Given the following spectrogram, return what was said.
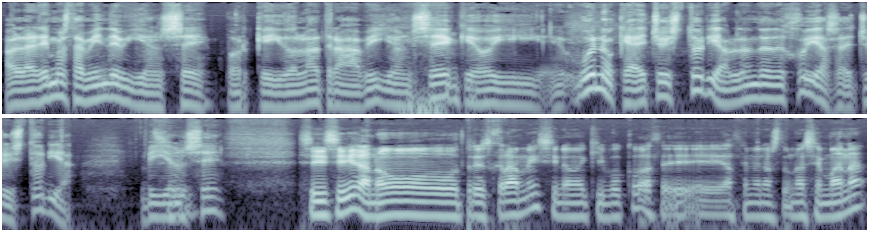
Hablaremos también de Beyoncé, porque idolatra a Beyoncé, que hoy. Eh, bueno, que ha hecho historia, hablando de joyas, ha hecho historia. Beyoncé. Sí. Sí, ganó tres Grammys, si no me equivoco, hace, hace menos de una semana.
